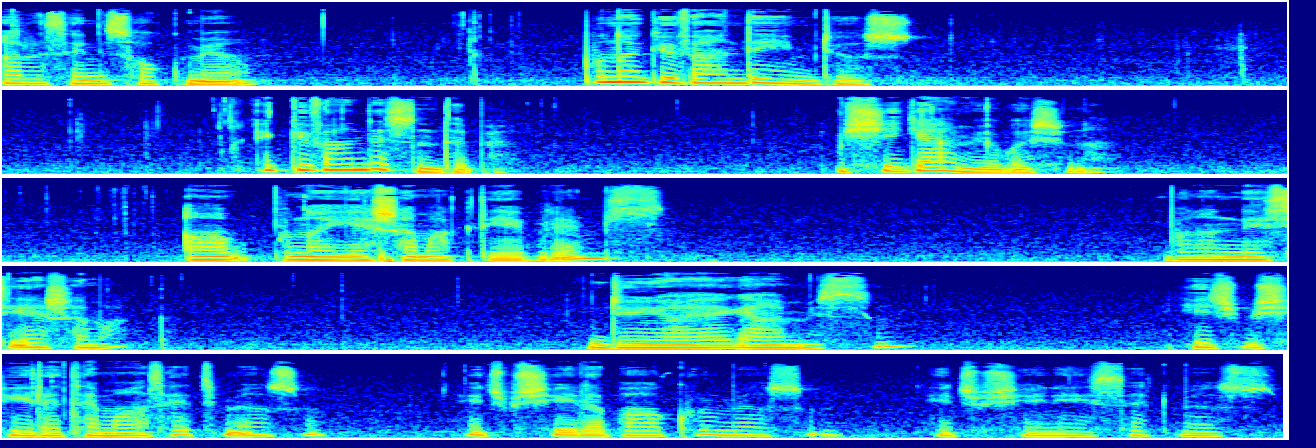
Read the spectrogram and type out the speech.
Arı seni sokmuyor. Buna güvendeyim diyorsun. E güvendesin tabi. Bir şey gelmiyor başına. Ama buna yaşamak diyebilir misin? Bunun nesi yaşamak? Dünyaya gelmişsin. Hiçbir şeyle temas etmiyorsun. Hiçbir şeyle bağ kurmuyorsun. Hiçbir şeyini hissetmiyorsun.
